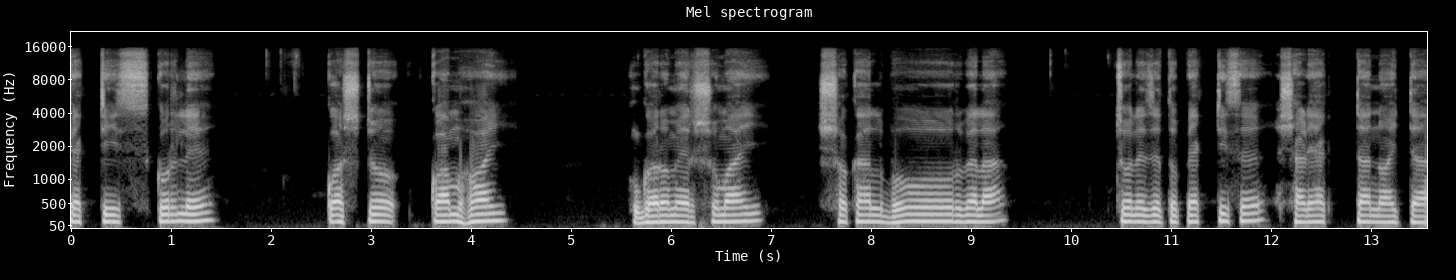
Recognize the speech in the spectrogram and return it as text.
প্র্যাকটিস করলে কষ্ট কম হয়। গরমের সময় সকাল ভোরবেলা চলে যেত প্র্যাকটিসে, সাড়ে আটটা, নয়টা,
